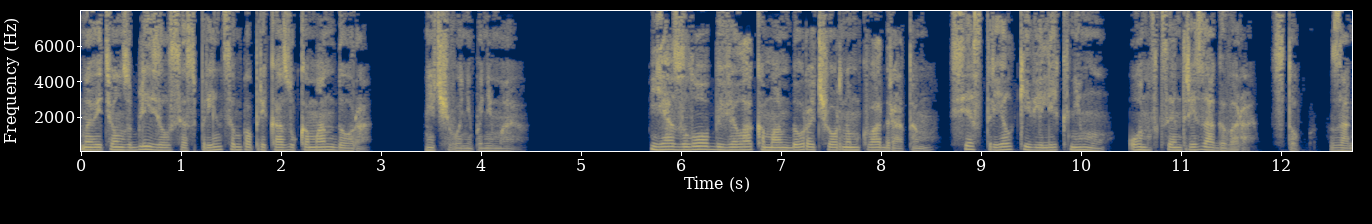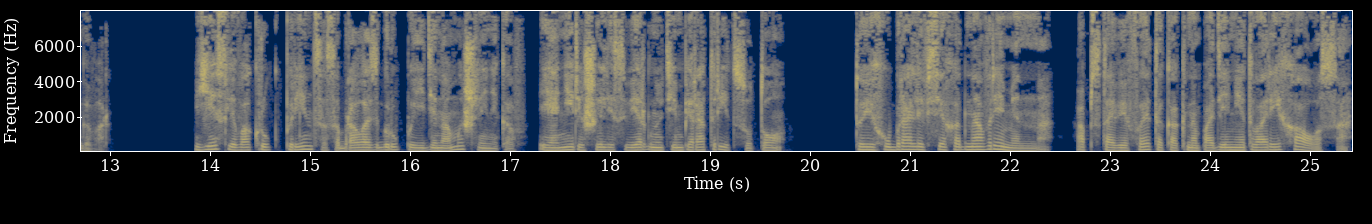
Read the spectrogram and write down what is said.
Но ведь он сблизился с принцем по приказу командора. Ничего не понимаю. Я зло обвела командора черным квадратом. Все стрелки вели к нему. Он в центре заговора. Стоп, заговор. Если вокруг принца собралась группа единомышленников, и они решили свергнуть императрицу, то... то их убрали всех одновременно, обставив это как нападение тварей хаоса.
